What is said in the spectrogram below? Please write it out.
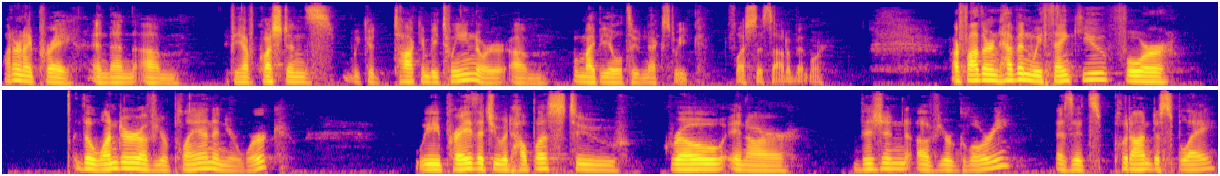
Why don't I pray? And then. Um, if you have questions, we could talk in between, or um, we might be able to next week flesh this out a bit more. Our Father in heaven, we thank you for the wonder of your plan and your work. We pray that you would help us to grow in our vision of your glory as it's put on display.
